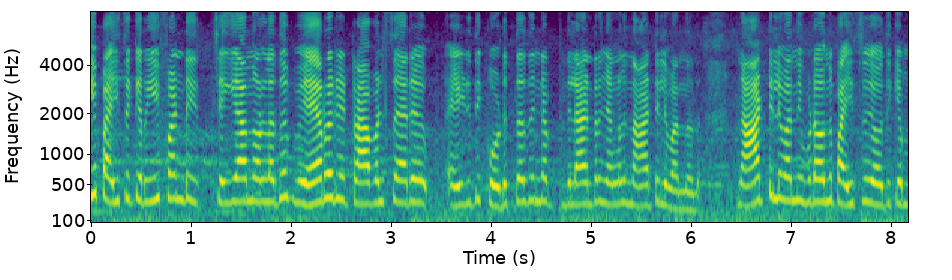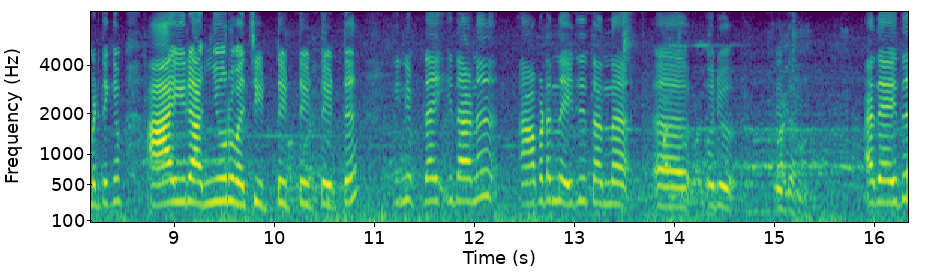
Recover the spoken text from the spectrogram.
ഈ പൈസയ്ക്ക് റീഫണ്ട് ചെയ്യാന്നുള്ളത് വേറൊരു ട്രാവൽസുകാർ എഴുതി കൊടുത്തതിന്റെ ഇതിലാണ്ടാണ് ഞങ്ങൾ നാട്ടിൽ വന്നത്. നാട്ടിൽ വന്ന് ഇവിടെ വന്ന് പൈസ ചോദിക്കുമ്പോഴത്തേക്കും ആയിരം അഞ്ഞൂറ് വെച്ച് ഇട്ട് ഇട്ട് ഇട്ട് ഇട്ട്. ഇനി ഇതാണ് അവിടെ നിന്ന് എഴുതി തന്ന ഒരു ഇത്. അതായത്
